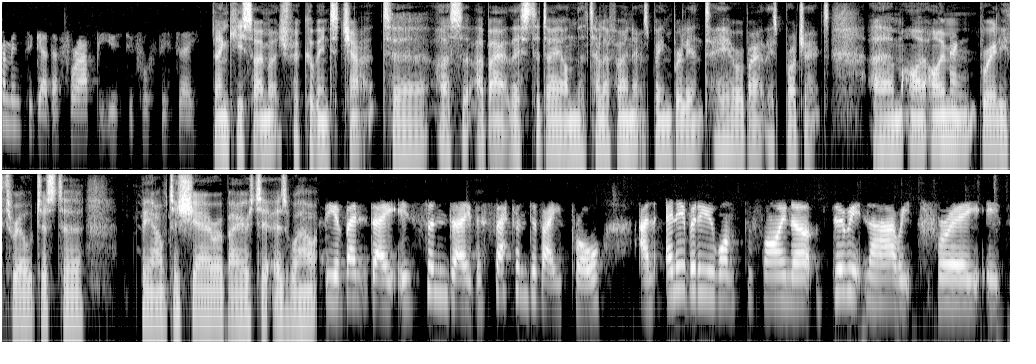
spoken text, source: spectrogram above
coming together for our beautiful city. Thank you so much for coming to chat to us about this today on the telephone. It's been brilliant to hear about this project. Um, I, am really thrilled just to be able to share about it as well. The event day is Sunday, the 2nd of April, and anybody who wants to sign up, do it now. It's free. It's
